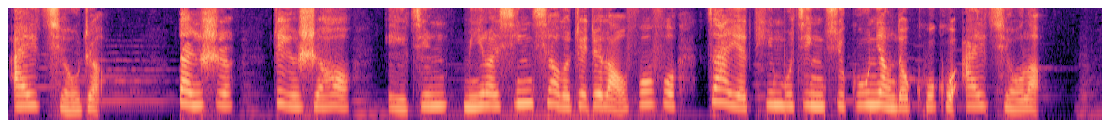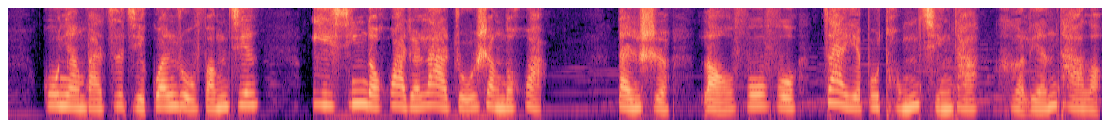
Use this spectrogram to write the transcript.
哀求着，但是这个时候已经迷了心窍的这对老夫妇再也听不进去姑娘的苦苦哀求了。姑娘把自己关入房间，一心的画着蜡烛上的画，但是老夫妇再也不同情她、可怜她了。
